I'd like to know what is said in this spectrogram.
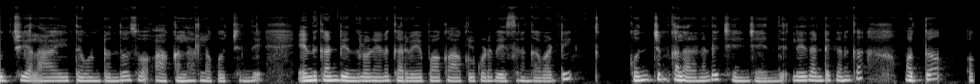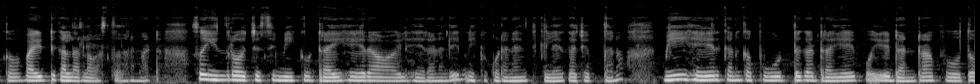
గుజ్జు ఎలా అయితే ఉంటుందో సో ఆ కలర్లోకి వచ్చింది. ఎందుకంటే ఇందులో నేను కరివేపాకు ఆకులు కూడా వేసాను కాబట్టి కొంచెం కలర్ అనేది చేంజ్ అయింది. లేదంటే కనుక మొత్తం ఒక వైట్ కలర్లో వస్తుంది అనమాట సో ఇందులో వచ్చేసి మీకు డ్రై హెయిర్ ఆయిల్ హెయిర్ అనేది మీకు కూడా నేను క్లియర్గా చెప్తాను. మీ హెయిర్ కనుక పూర్తిగా డ్రై అయిపోయి డండ్రాఫ్తో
